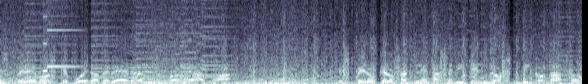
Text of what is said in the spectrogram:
Esperemos que pueda beber algo de agua. Espero que los atletas eviten los picotazos.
